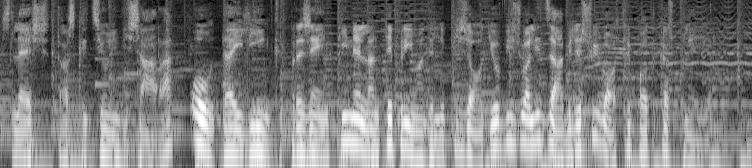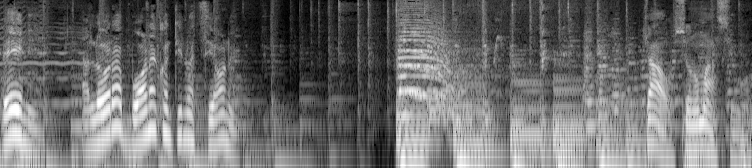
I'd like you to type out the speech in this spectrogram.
slash trascrizioni di Sara o dai link presenti nell'anteprima dell'episodio visualizzabile sui vostri podcast player. Bene, allora buona continuazione. Ciao, sono Massimo.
